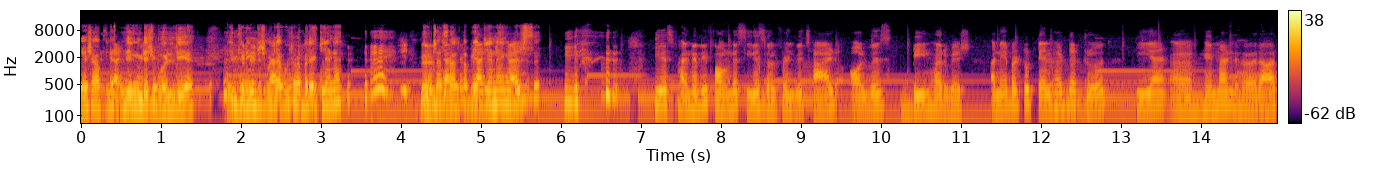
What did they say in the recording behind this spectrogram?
यश आपने इतनी इंग्लिश बोल ली है इतनी इंग्लिश बोल आपको थोड़ा ब्रेक लेना है दो चार साल का ब्रेक लेना है इंग्लिश से he, he has finally found a serious girlfriend which had always been her wish unable to tell her the truth he and uh, him and her are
